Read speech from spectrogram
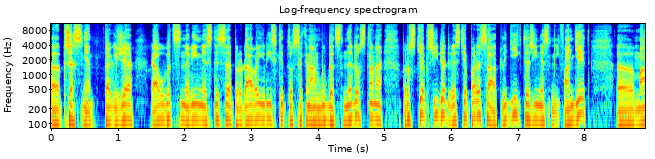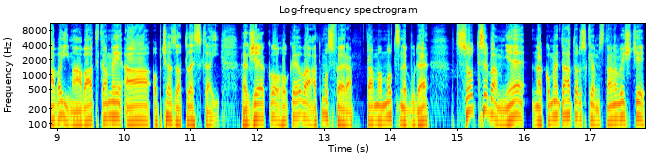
e, přesně. Takže já vůbec nevím, jestli se prodávají lísky, to se k nám vůbec nedostane. Prostě přijde 250 lidí, kteří nesmí fandit, e, mávají mávátkami a občas zatleskají. Takže jako hokejová atmosféra tam moc nebude. Co třeba mě na komentátorském stanovišti e,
